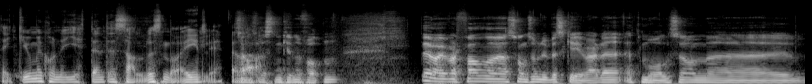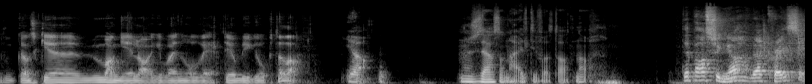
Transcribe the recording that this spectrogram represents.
tenker jo vi kunne gitt den til Salvesen, da, egentlig. Eller, Salvesen kunne fått den. Det var i hvert fall, eh, sånn som du beskriver det, et mål som eh, ganske mange i laget var involvert i å bygge opp til, da. ja. Nå ser jeg sånn helt ifra starten av. Det er bare å synge, være crazy.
